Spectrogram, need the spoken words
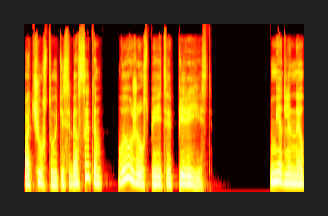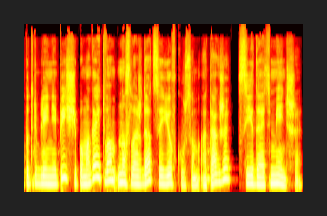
почувствуете себя сытым, вы уже успеете переесть. Медленное употребление пищи помогает вам наслаждаться ее вкусом, а также съедать меньше.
